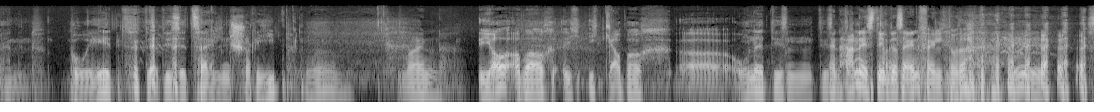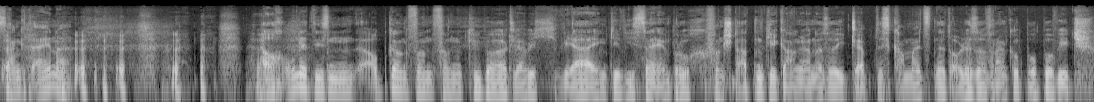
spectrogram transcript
Ein Poet, der diese Zeilen schrieb. Mein, Ja, aber auch, ich, ich glaube auch, äh, ohne diesen, diesen ein Hannes, dem das einfällt, oder? Ui, Sankt Einer. auch ohne diesen Abgang von, von Kübauer, glaube ich, wäre ein gewisser Einbruch vonstatten gegangen. Also ich glaube, das kann man jetzt nicht alles auf Ranko Popovic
